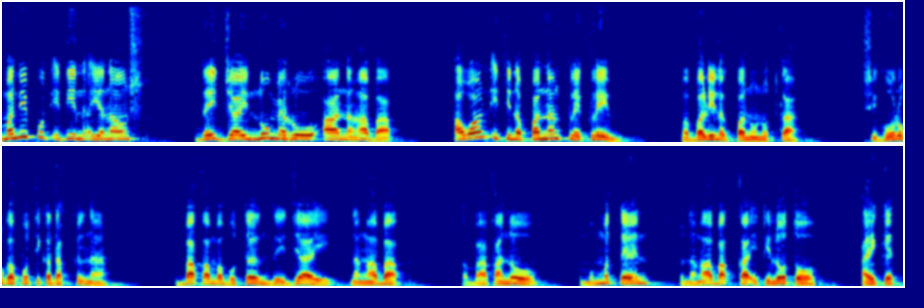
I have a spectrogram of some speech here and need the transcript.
manipod iti na i-announce dayjay numero a nangabak, awan itinapan ng claim Mabali nagpanunot ka. Siguro gapot ti kadakkel na, baka mabuteng dayjay nangabak. Tabaka no, mumuten, nangabak ka iti loto, ay ket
